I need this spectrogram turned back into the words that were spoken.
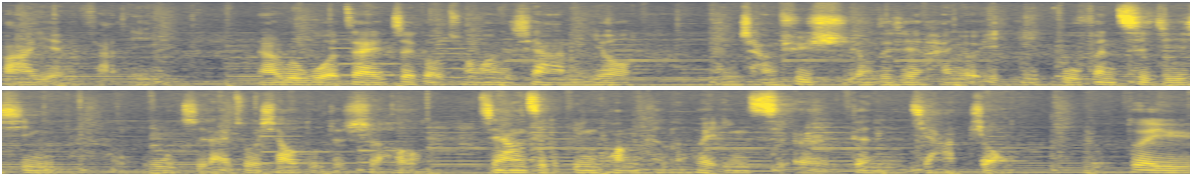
发炎反应。那如果在这个状况下，你又很常去使用这些含有一一部分刺激性物质来做消毒的时候，这样子的病况可能会因此而更加重。对于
